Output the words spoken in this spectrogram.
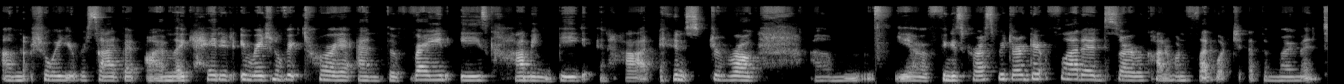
I'm not sure where you reside, but I'm located in regional Victoria and the rain is coming big and hard and strong. Um, yeah, fingers crossed we don't get flooded. So we're kind of on flood watch at the moment.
